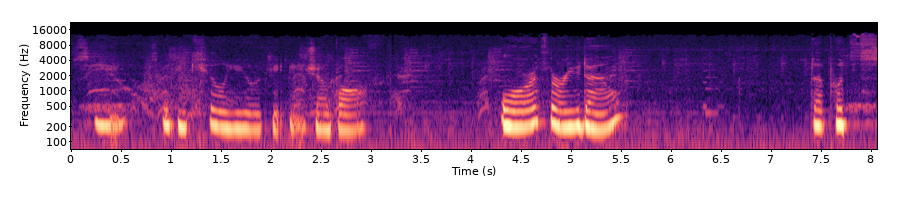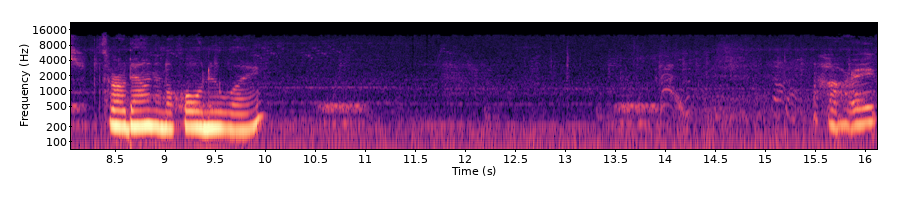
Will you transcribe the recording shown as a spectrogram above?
See, so we can kill you and get you to jump off. Or throw you down. That puts throw down in a whole new way. Alright,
